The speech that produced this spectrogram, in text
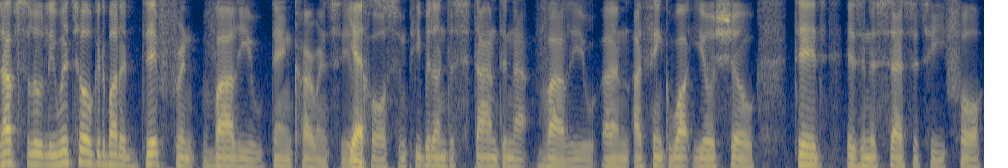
Absolutely. We're talking about a different value than currency, of Yes. course, and people understanding that value. And I think what your show did is a necessity for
